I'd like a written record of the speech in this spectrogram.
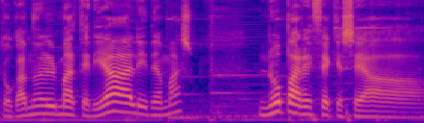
tocando el material y demás, no parece que sea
